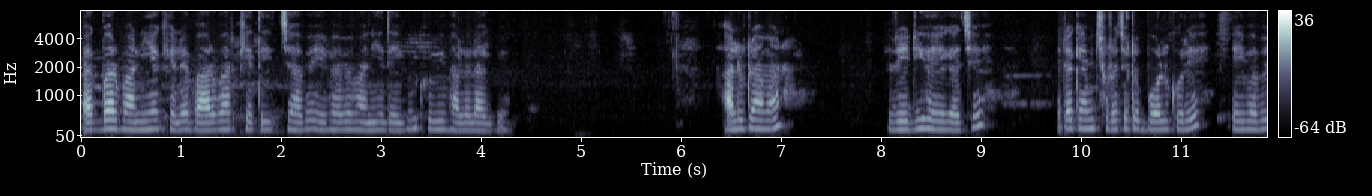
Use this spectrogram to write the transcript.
একবার বানিয়ে খেলে বারবার খেতে ইচ্ছে হবে এইভাবে বানিয়ে দেখবেন খুবই ভালো লাগবে। আলুটা আমার রেডি হয়ে গেছে। এটাকে আমি ছোট ছোট বল করে এইভাবে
